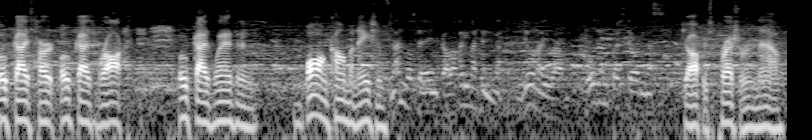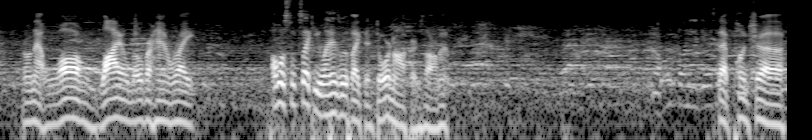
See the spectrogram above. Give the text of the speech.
Both guys hurt. Both guys rocked. Both guys landed in long combinations. Jofre's pressuring now. Throwing that long, wild overhand right. Almost looks like he lands with like the door knockers on it. That punch uh,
